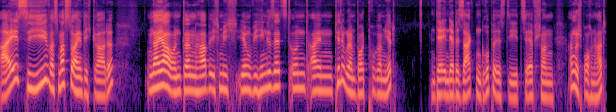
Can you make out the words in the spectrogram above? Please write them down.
I see, was machst du eigentlich gerade? Naja, und dann habe ich mich irgendwie hingesetzt und einen Telegram-Bot programmiert, der in der besagten Gruppe ist, die CF schon angesprochen hat.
